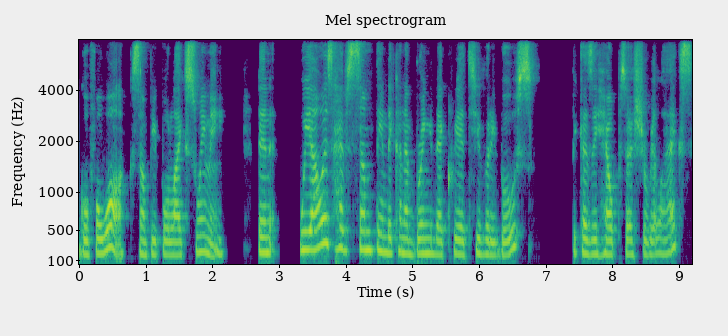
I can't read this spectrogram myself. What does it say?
go for walk, some people like swimming. Then we always have something that kind of bring that creativity boost because it helps us to relax.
